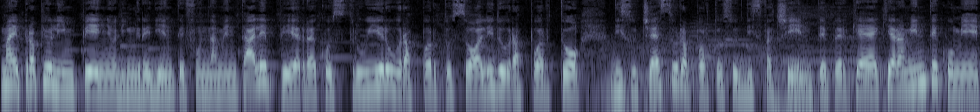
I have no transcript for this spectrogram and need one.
ma è proprio l'impegno l'ingrediente fondamentale per costruire un rapporto solido, un rapporto di successo, un rapporto soddisfacente, perché chiaramente come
